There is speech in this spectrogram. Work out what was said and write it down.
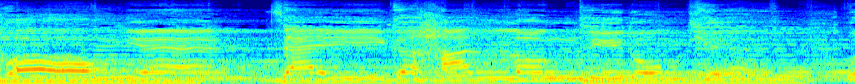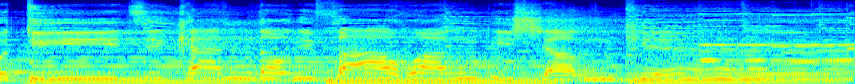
童年，在一个寒冷的冬天，我第一次看到你发黄的相片。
